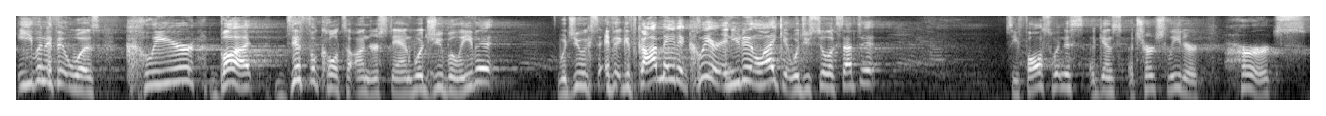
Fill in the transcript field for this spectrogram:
even if it was clear but difficult to understand, would you believe it? Would you, if God made it clear and you didn't like it, would you still accept it? See, false witness against a church leader hurts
